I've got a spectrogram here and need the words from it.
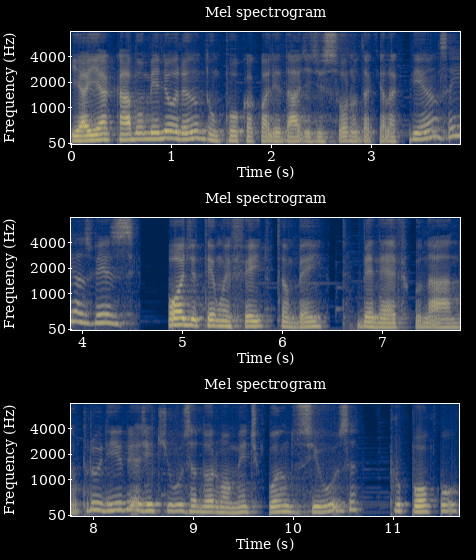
e aí acabam melhorando um pouco a qualidade de sono daquela criança e às vezes pode ter um efeito também benéfico na, no prurido e a gente usa normalmente quando se usa por pouco,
